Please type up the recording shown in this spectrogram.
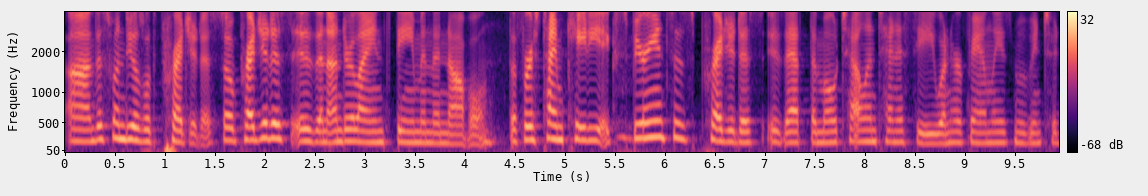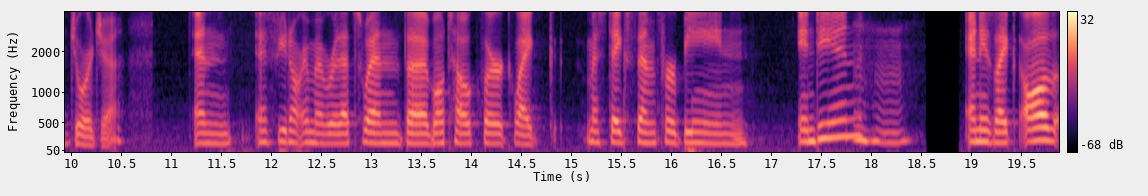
Uh, this one deals with prejudice. So, prejudice is an underlying theme in the novel. The first time Katie experiences prejudice is at the motel in Tennessee when her family is moving to Georgia. And if you don't remember, that's when the motel clerk like mistakes them for being Indian. And he's like, all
